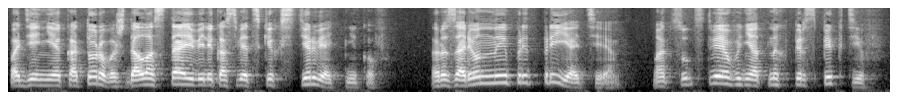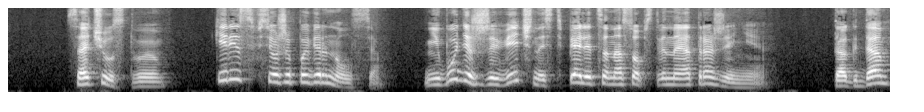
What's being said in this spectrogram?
падение которого ждала стая великосветских стервятников. Разоренные предприятия. Отсутствие внятных перспектив. Сочувствую. Кирис все же повернулся. Не будешь же вечность пялиться на собственное отражение. Тогда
